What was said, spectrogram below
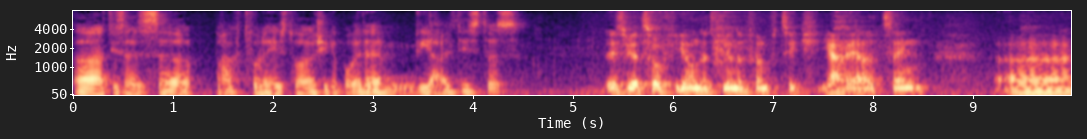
Äh, dieses äh, prachtvolle historische Gebäude, wie alt ist das? Es wird so 400, 450 Jahre alt sein. Äh,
